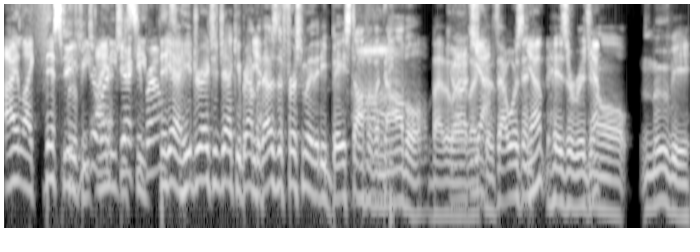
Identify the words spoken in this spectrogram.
i like this Did movie i need Jackie to see Brown? this yeah, he directed Jackie Brown, Yeah. but that was the first movie that he based off of a Oh. novel, by the way. Gotcha. Like, Yeah. 'cause that wasn't Yep. his original movie.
